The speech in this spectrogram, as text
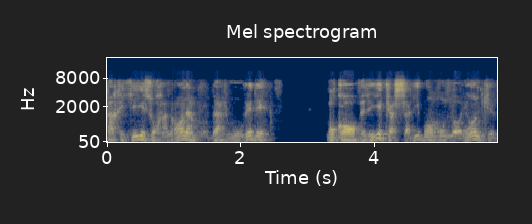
بقیه سخنانم رو در مورد مقابله کسری با ملایان که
